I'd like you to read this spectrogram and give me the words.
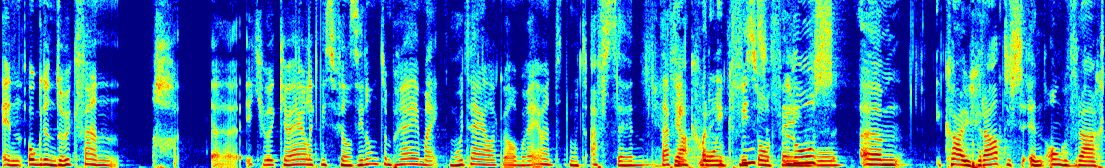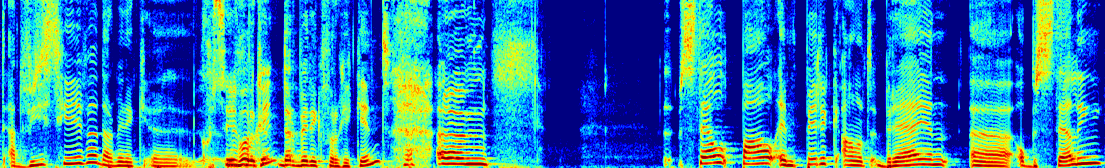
en ook de druk van... oh, eh, ik, wil, ik heb eigenlijk niet zoveel zin om te breien, maar ik moet eigenlijk wel breien, want het moet af zijn. Dat vind ja, ik gewoon ik niet vind, zo'n fijn ehm, ik ga u gratis en ongevraagd advies geven. Daar ben ik, eh, voor, ge- daar ben ik voor gekend. Ehm, stel paal en perk aan het breien eh, op bestelling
